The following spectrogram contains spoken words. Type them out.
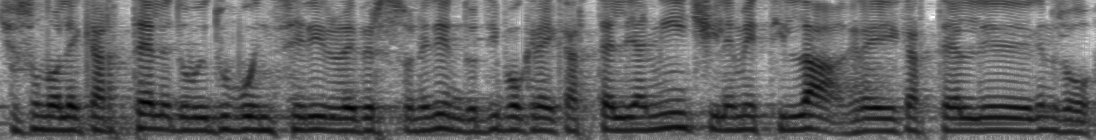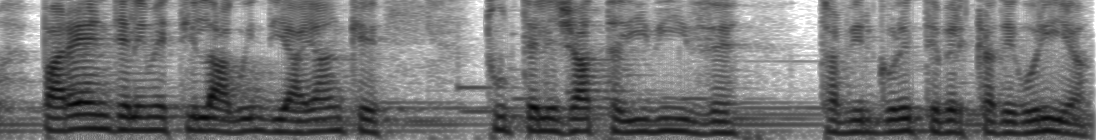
ci sono le cartelle dove tu puoi inserire le persone dentro, tipo crei cartelle amici, le metti là, crei cartelle, che ne so, parenti e le metti là, quindi hai anche tutte le chat divise, tra virgolette, per categoria.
